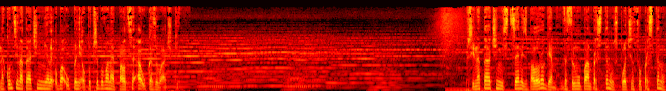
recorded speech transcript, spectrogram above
Na konci natáčení měli oba úplně opotřebované palce a ukazováčky. Při natáčení scény s Balorogem ve filmu Pán prstenů Společenstvo prstenů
